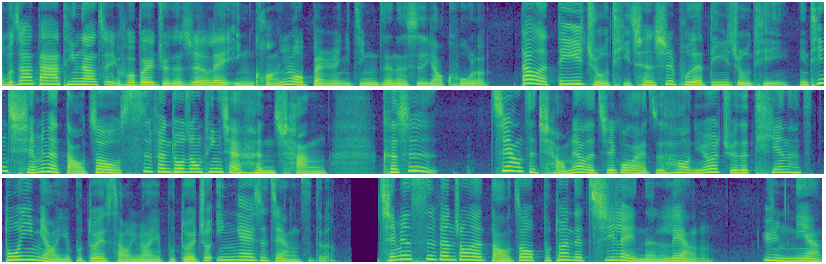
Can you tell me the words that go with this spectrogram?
我不知道大家听到这里会不会觉得热泪盈眶，因为我本人已经真的是要哭了。到了第一主题，城市铺的第一主题，你听前面的导奏四分多钟，听起来很长，可是这样子巧妙的接过来之后，你又觉得天哪，多一秒也不对，少一秒也不对，就应该是这样子的。前面四分钟的导奏不断的积累能量，酝酿。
